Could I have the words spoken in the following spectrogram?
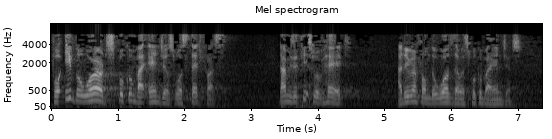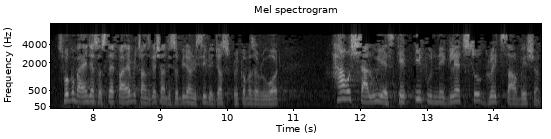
For if the word spoken by angels was steadfast, that means the things we've heard are different from the words that were spoken by angels. Spoken by angels was steadfast, every transgression and disobedience received a just recompense of reward. How shall we escape if we neglect so great salvation,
